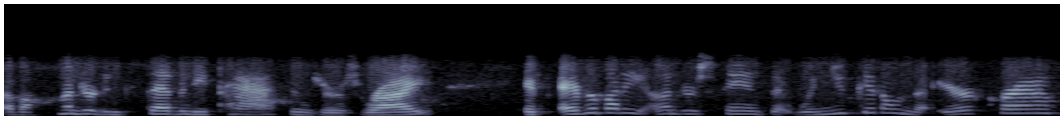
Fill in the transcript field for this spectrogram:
of 170 passengers, right? If everybody understands that when you get on the aircraft,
